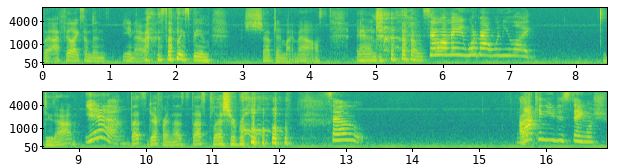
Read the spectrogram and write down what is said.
but i feel like something you know something's being shoved in my mouth and um, So, I mean, what about when you, like, do that yeah. that's different that's that's pleasurable So, Why I- can you distinguish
